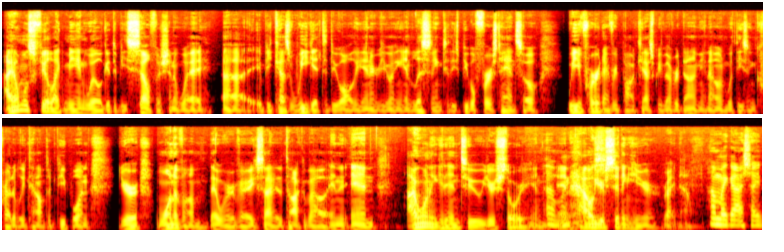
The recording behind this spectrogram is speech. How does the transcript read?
I almost feel like me and Will get to be selfish in a way uh, because we get to do all the interviewing and listening to these people firsthand. So we've heard every podcast we've ever done, you know, and with these incredibly talented people, and you're one of them that we're very excited to talk about. And and I want to get into your story and, Oh and how you're sitting here right now. Oh my gosh, I,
